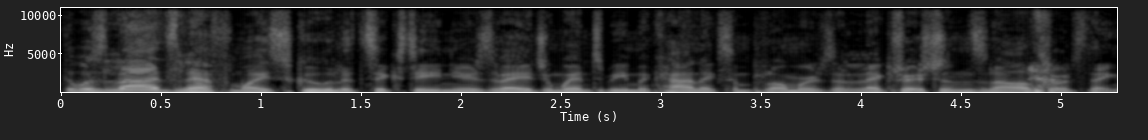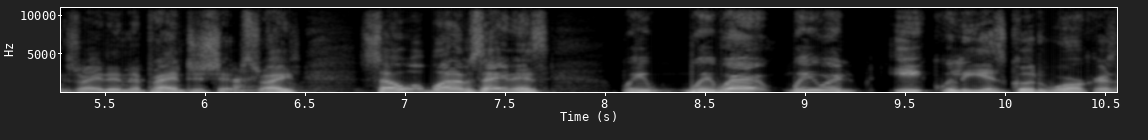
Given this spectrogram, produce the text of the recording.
There was lads left my school at 16 years of age and went to be mechanics and plumbers and electricians and all sorts of things, right? In apprenticeships, right? So what I'm saying is. We, we were we were equally as good workers.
